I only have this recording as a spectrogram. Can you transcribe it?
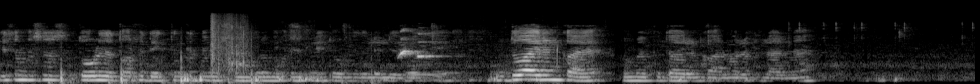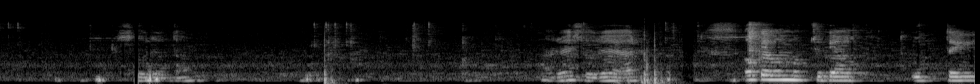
ये सब बस तोड़ देता हूँ और फिर देखता हूँ कितने मशीन को मैं फिर तोड़ने के लिए ले जाते हैं। दो आयरन का है और मेरे पे तो आयरन का आर्मर है फ़िलहाल मैं। सो जाता हूँ। अरे सो जा यार। ओके हम उठ चुके हैं उठते ही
